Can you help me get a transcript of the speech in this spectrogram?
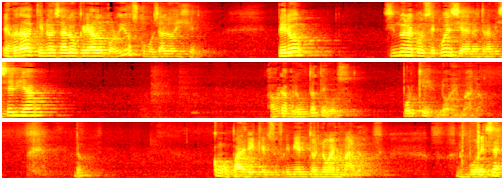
es verdad que no es algo creado por Dios, como ya lo dije, pero siendo una consecuencia de nuestra miseria, ahora pregúntate vos, ¿por qué no es malo? ¿No? Padre que el sufrimiento no es malo. No puede ser.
